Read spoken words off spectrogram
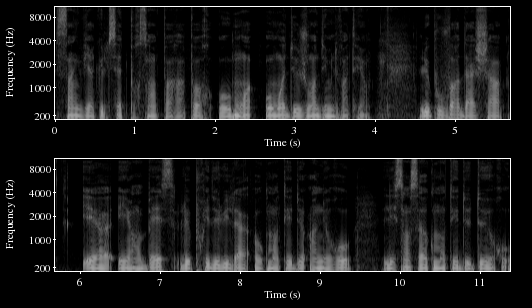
5,7% par rapport au mois, au mois de juin 2021. Le pouvoir d'achat est, euh, est, en baisse, le prix de l'huile a augmenté de 1 euro, l'essence a augmenté de 2 euros.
